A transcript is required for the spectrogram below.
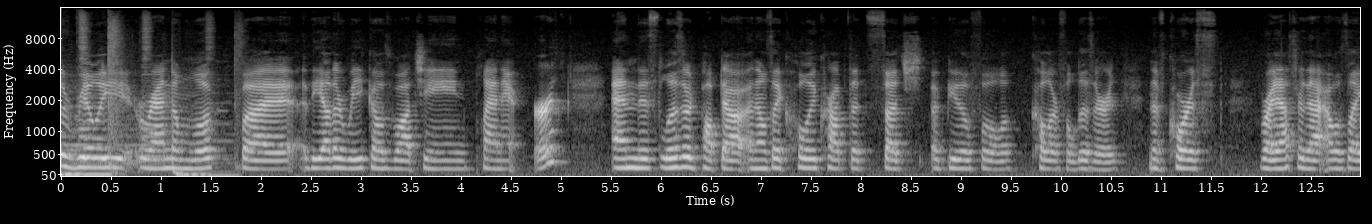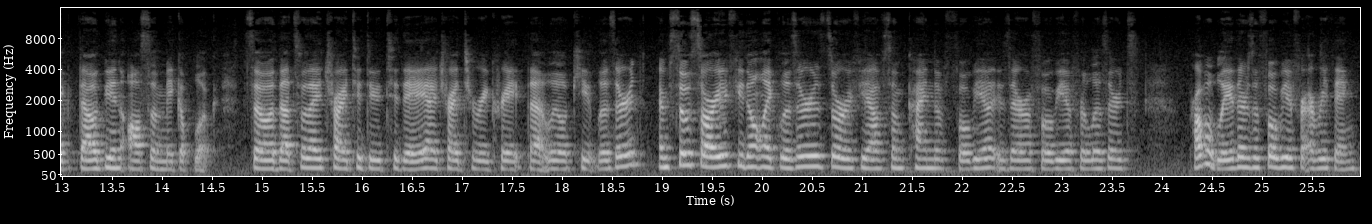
is a really random look, but the other week I was watching Planet Earth and this lizard popped out and I was like, holy crap, that's such a beautiful, colorful lizard. And of course, right after that, I was like, that would be an awesome makeup look. So that's what I tried to do today. I tried to recreate that little cute lizard. I'm so sorry if you don't like lizards or if you have some kind of phobia. Is there a phobia for lizards? Probably, there's a phobia for everything.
